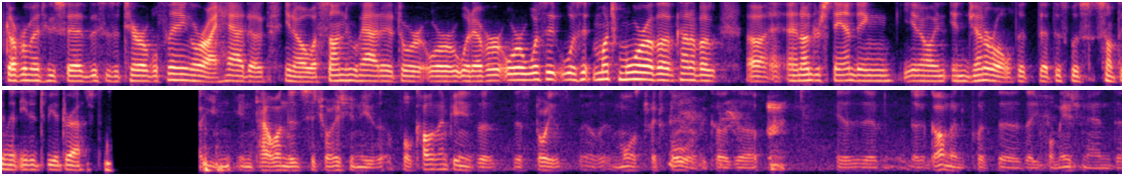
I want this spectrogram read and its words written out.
government who said this is a terrible thing, or I had a, you know, a son who had it, or, or whatever? Or was it, was it much more of a kind of a, uh, an understanding, you know, in, in general that, that this was something that needed to be addressed? In, in Taiwan, the situation is for is uh, the story is uh, more straightforward because uh, the, the government put the, the information and uh,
